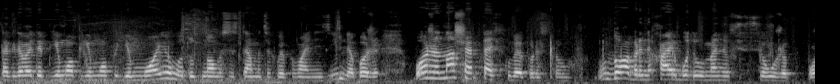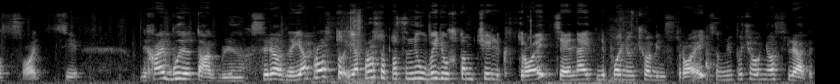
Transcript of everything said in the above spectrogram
Так, давайте п'ємо, п'ємо, п'ємо його. Тут нова система цих випивання зілля. Боже, боже, нашу аптечку використав. Ну добре, нехай буде у мене все вже по сотці. Нехай буде так, блін. Серйозно, я просто, я просто пацани увидів, що там челік строїться, я навіть не поняв, що він строїться, ну і почав у нього стріляти.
